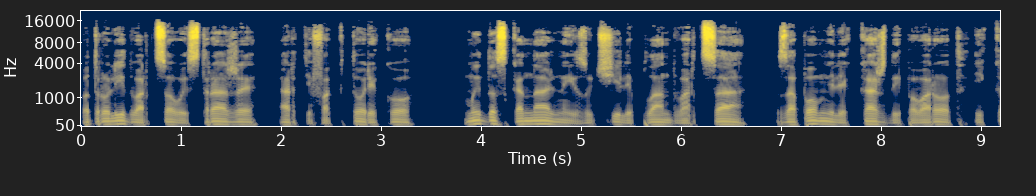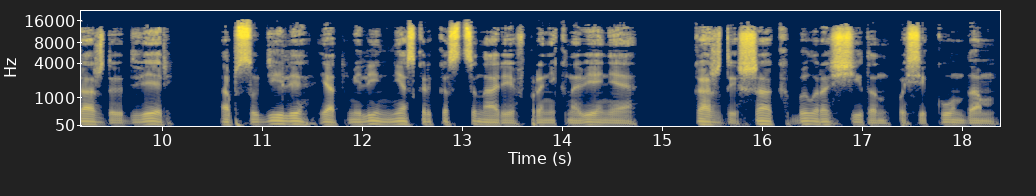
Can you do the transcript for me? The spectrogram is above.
патрули дворцовой стражи, артефакторику. Мы досконально изучили план дворца, запомнили каждый поворот и каждую дверь, обсудили и отмели несколько сценариев проникновения. Каждый шаг был рассчитан по секундам.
